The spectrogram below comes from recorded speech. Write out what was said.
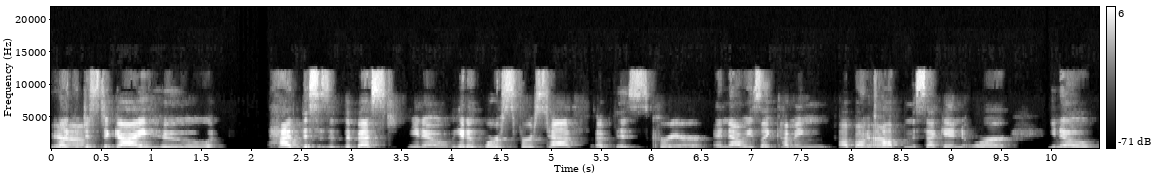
Yeah. like just a guy who had this is the best, you know, he had a worst first half of his career, and now he's like coming up on Yeah. top in the second, or you know,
